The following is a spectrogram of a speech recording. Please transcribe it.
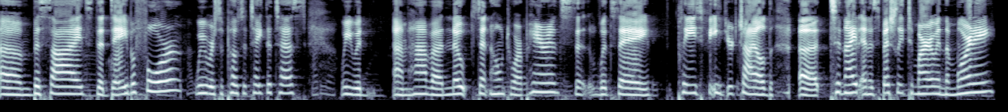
Um, besides the day before we were supposed to take the test, we would um, have a note sent home to our parents that would say, "Please feed your child uh, tonight and especially tomorrow in the morning.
